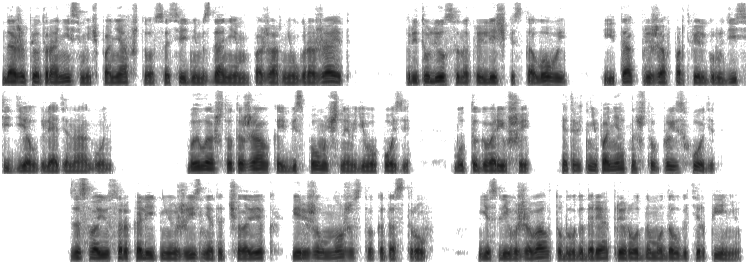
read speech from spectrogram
Даже Петр Анисимович, поняв, что соседним зданием пожар не угрожает, притулился на крылечке столовой и так, прижав портфель к груди, сидел, глядя на огонь. Было что-то жалкое и беспомощное в его позе, будто говоривший «это ведь непонятно, что происходит». За свою сорокалетнюю жизнь этот человек пережил множество катастроф, если и выживал, то благодаря природному долготерпению.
